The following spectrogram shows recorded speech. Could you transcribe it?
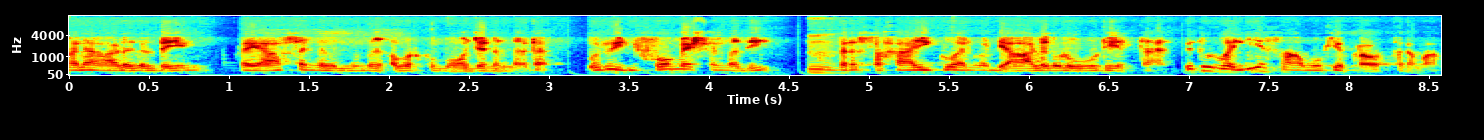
പല ആളുകളുടെയും പ്രയാസങ്ങളിൽ നിന്ന് അവർക്ക് മോചനം നേടാൻ. ഒരു ഇൻഫോർമേഷൻ മതി അവരെ സഹായിക്കുവാൻ വേണ്ടി ആളുകൾ ഓടിയെത്താൻ. ഇത് വലിയ സാമൂഹ്യ പ്രവർത്തനമാണ്.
